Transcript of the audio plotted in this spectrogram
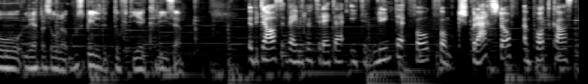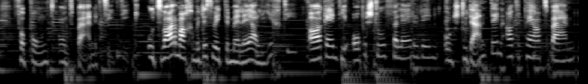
die Lehrpersonen ausbildet, auf diese Krise? Über das wollen wir heute reden in der neunten Folge vom Gesprächsstoff, einem Podcast von Bund und Berner Zeitung. Und zwar machen wir das mit der Melea Lichti, angehende Oberstufenlehrerin und Studentin an der PH Bern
